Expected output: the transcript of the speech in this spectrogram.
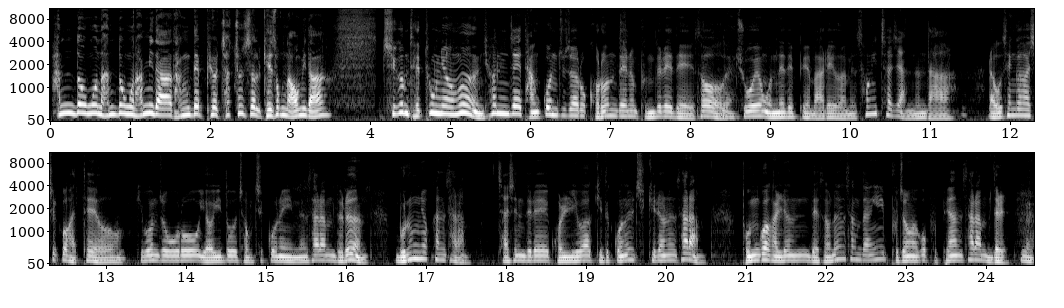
한동훈, 한동훈 합니다. 당 대표 차출설 계속 나옵니다. 지금 대통령은 현재 당권 주자로 거론되는 분들에 대해서 네. 주호영 원내대표의 말에 의하면 성이 차지 않는다. 라고 생각하실 것 같아요. 기본적으로 여의도 정치권에 있는 사람들은 무능력한 사람, 자신들의 권리와 기득권을 지키려는 사람, 돈과 관련돼서는 상당히 부정하고 부패한 사람들, 네.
